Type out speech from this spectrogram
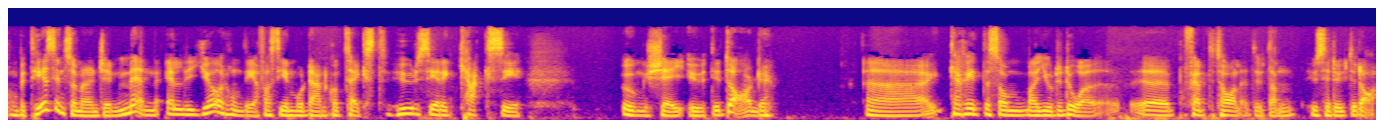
hon beter sig inte som Mary Jane, men, eller gör hon det, fast i en modern kontext? Hur ser en kaxig ung tjej ut idag? Uh, kanske inte som man gjorde då, uh, på 50-talet, utan hur ser det ut idag?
